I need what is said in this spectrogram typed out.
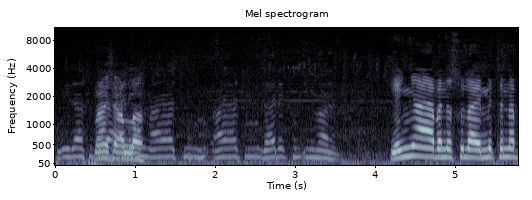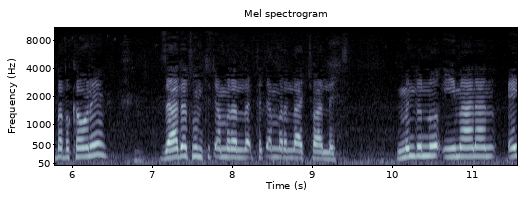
وإذا تتلى ما شاء የኛ በነሱ ላይ የምትነበብ ከሆነ ዛደቱም ትጨምርላቸዋለች። ምንድኑ? ኢማናን አይ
